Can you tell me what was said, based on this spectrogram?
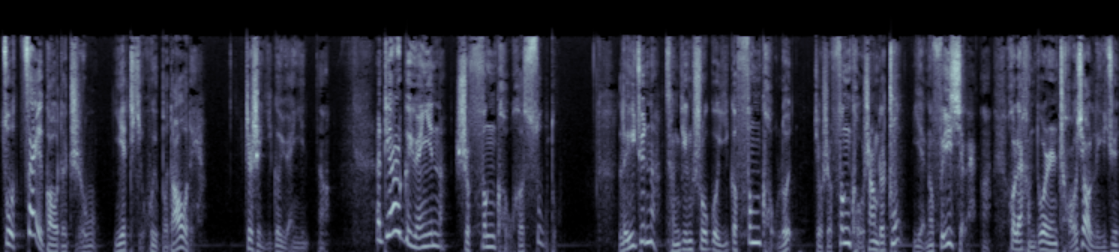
做再高的职务也体会不到的呀，这是一个原因啊。那第二个原因呢是风口和速度。雷军呢曾经说过一个风口论，就是风口上的猪也能飞起来啊。后来很多人嘲笑雷军，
